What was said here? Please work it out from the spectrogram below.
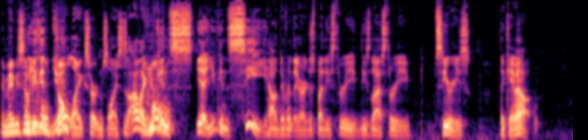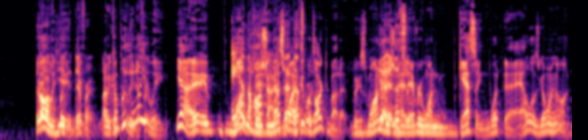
And maybe some Well, people can- don't can- like certain slices. I like them all. can yeah, you can see how different they are just by these three these last three series that came out. They're all Oh, completely yeah, different. I mean, completely, different. Yeah, it, WandaVision, Hawkeye, that's that- why that's people where- talked about it because and WandaVision that's had what- everyone guessing what the hell is going on.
